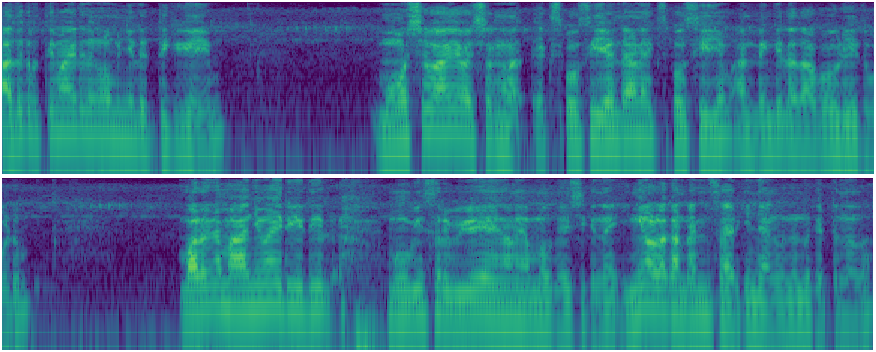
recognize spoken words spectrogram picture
അത് കൃത്യമായിട്ട് നിങ്ങൾ മുന്നിൽ എത്തിക്കുകയും മോശമായ വശങ്ങൾ എക്സ്പോസ് ചെയ്യേണ്ടതാണ് എക്സ്പോസ് ചെയ്യും അല്ലെങ്കിൽ അത് അവോയ്ഡ് ചെയ്ത് വിടും. വളരെ മാന്യമായ രീതിയിൽ മൂവീസ് റിവ്യൂ ചെയ്യാനാണ് നമ്മൾ ഉദ്ദേശിക്കുന്നത്. ഇങ്ങനെയുള്ള കണ്ടൻസ് ആയിരിക്കും ഞങ്ങളിൽ നിന്ന് കിട്ടുന്നത്.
